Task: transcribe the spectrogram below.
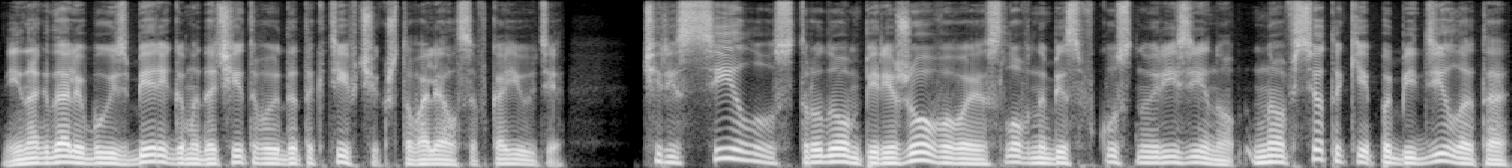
Иногда любуюсь берегом и дочитываю детективчик, что валялся в каюте. Через силу, с трудом пережевывая, словно безвкусную резину, но все-таки победил это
